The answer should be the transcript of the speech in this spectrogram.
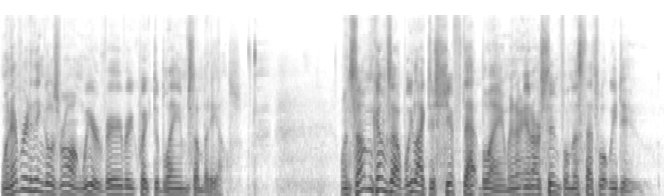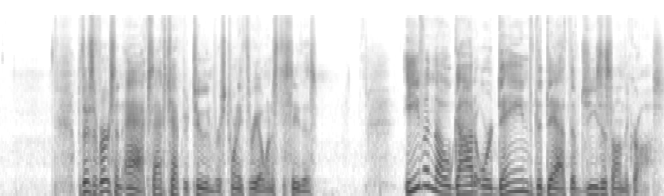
Whenever anything goes wrong, we are very, very quick to blame somebody else. When something comes up, we like to shift that blame. In our, in our sinfulness, that's what we do. But there's a verse in Acts, Acts chapter 2 and verse 23. I want us to see this. Even though God ordained the death of Jesus on the cross,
